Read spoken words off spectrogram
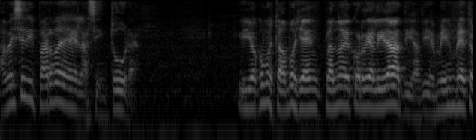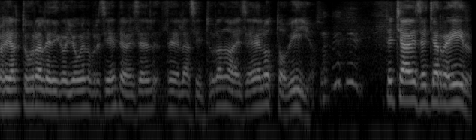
A veces disparo de la cintura. Y yo como estábamos ya en plano de cordialidad y a 10.000 metros de altura, le digo yo, bueno, presidente, a veces de la cintura, no, a veces de los tobillos. Este Chávez se echa a reír.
